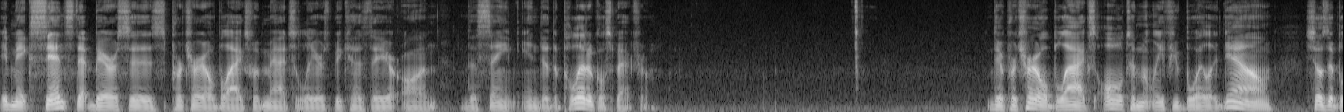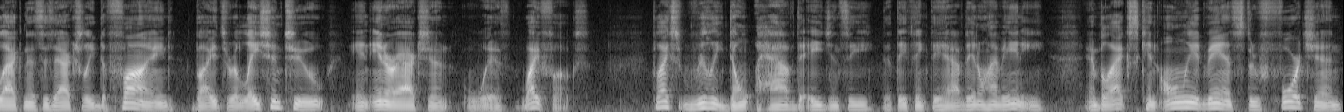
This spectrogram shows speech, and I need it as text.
it makes sense that Barris's portrayal of blacks would match Lear's because they are on the same end of the political spectrum. Their portrayal of blacks ultimately, if you boil it down, shows that blackness is actually defined by its relation to and interaction with white folks. Blacks really don't have the agency that they think they have. They don't have any. And blacks can only advance through fortune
